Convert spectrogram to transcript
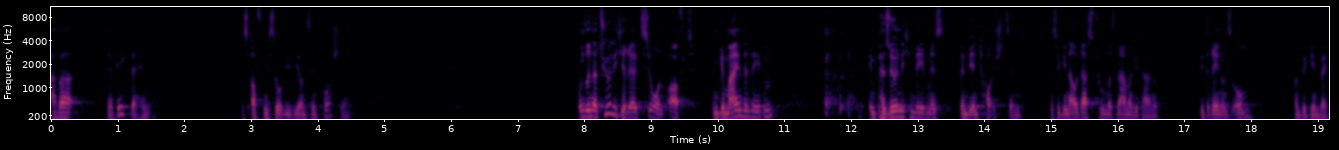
Aber der Weg dahin ist oft nicht so, wie wir uns den vorstellen. Unsere natürliche Reaktion oft im Gemeindeleben, im persönlichen Leben ist, wenn wir enttäuscht sind, dass wir genau das tun, was Naaman getan hat. Wir drehen uns um und wir gehen weg.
